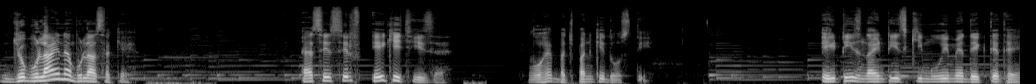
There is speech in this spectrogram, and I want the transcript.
जो भुलाए ना भुला सके। ऐसी सिर्फ़ एक ही चीज़ है, वो है बचपन की दोस्ती। 80s 90s की मूवी में देखते थे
